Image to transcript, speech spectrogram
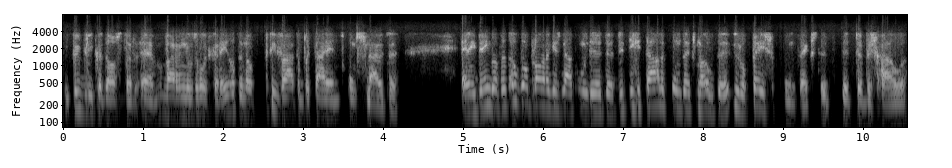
een publiek kadaster, eh, waarin het wordt geregeld en ook private partijen ontsluiten. En ik denk dat het ook wel belangrijk is nou, om de, de, de, digitale context, maar ook de Europese context te, te beschouwen.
